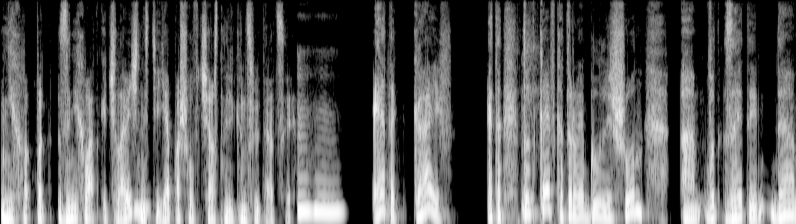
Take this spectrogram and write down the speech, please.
нехва- вот за нехваткой человечности я пошел в частные консультации. Mm-hmm. Это кайф. Это тот кайф, которого я был лишен а, вот за этой, да,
